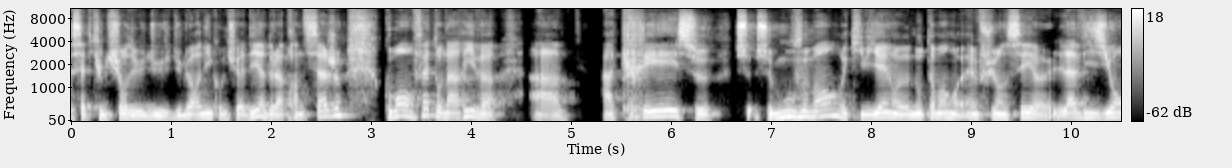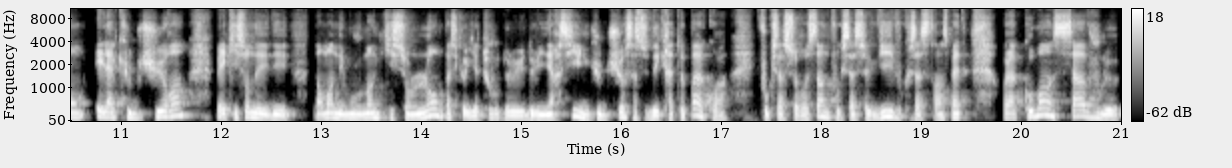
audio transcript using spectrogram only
cette culture du, du, du, learning, comme tu as dit, hein, de l'apprentissage. Comment en fait on arrive à, à créer ce, ce, ce mouvement qui vient euh, notamment influencer la vision et la culture, mais qui sont des, des normalement des mouvements qui sont longs parce qu'il y a toujours de, l'inertie. Une culture, ça se décrète pas quoi. Il faut que ça se ressente, il faut que ça se vive, que ça se transmette. Voilà, comment ça vous le,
